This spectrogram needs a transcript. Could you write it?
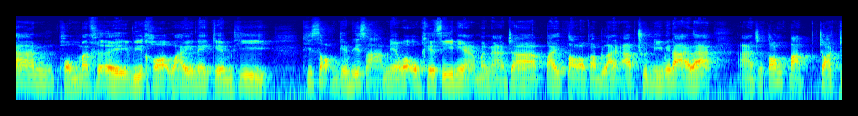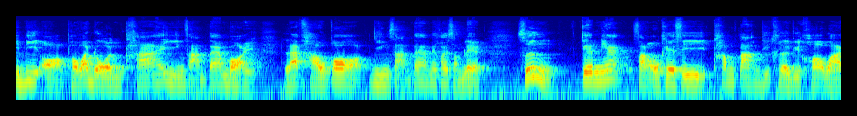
การผมมาเคยวิเคราะห์ไว้ในเกมที่ที่ 2 เกมที่ 3 เนี่ยว่า OKC เนี่ยมันอาจจะไปต่อกับไลน์อัพชุดนี้ไม่ได้แล้ว อาจจะต้องปรับจอร์ดกิดดี้ออก เพราะว่าโดนท้าให้ยิง 3 แต้มบ่อย และเขาก็ยิง 3 แต้มไม่ค่อยสำเร็จ ซึ่ง เกมนี้ฝั่ง OKC ทำตามที่เคยวิเคราะห์ไว้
